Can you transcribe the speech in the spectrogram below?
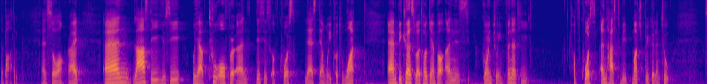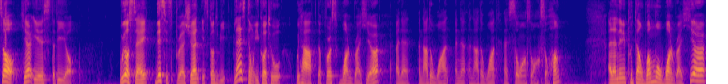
the bottom, and so on, right? And lastly, you see, we have 2 over n. This is, of course, less than or equal to 1. And because we're talking about n is going to infinity, Of course, n has to be much bigger than 2. So here is the deal. We will say this expression is going to be less than or equal to, we have the first one right here, and then another one, and then another one, and so on, so on, so on. And then let me put down one more one right here.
